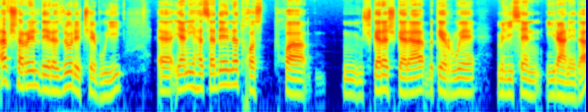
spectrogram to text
ئەف شەڕێل دێرە زۆرێ چێبووی ینی هەسەدێ نەتخواست شکرە شکرە بکێ ڕوێ ملیسێن ئیرانێدا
